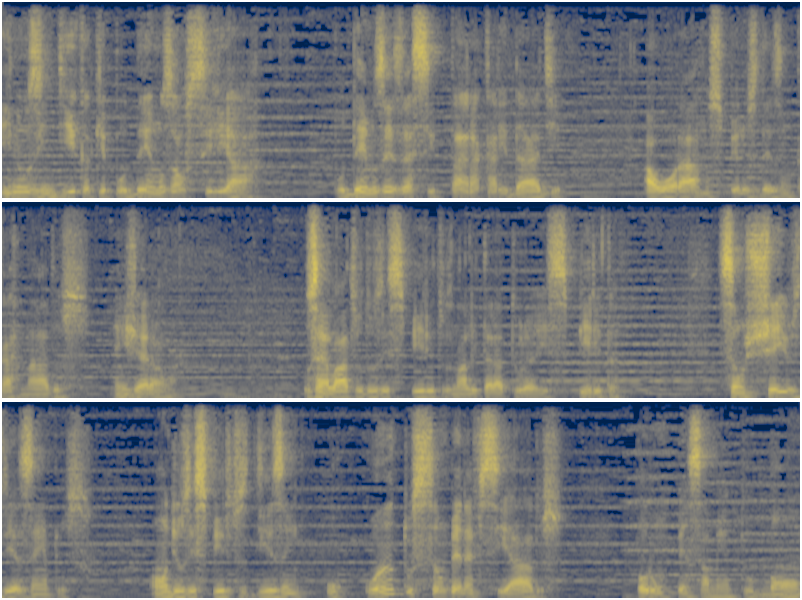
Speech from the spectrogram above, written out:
e nos indica que podemos auxiliar, podemos exercitar a caridade ao orarmos pelos desencarnados em geral. Os relatos dos espíritos na literatura espírita são cheios de exemplos, onde os espíritos dizem o quanto são beneficiados por um pensamento bom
